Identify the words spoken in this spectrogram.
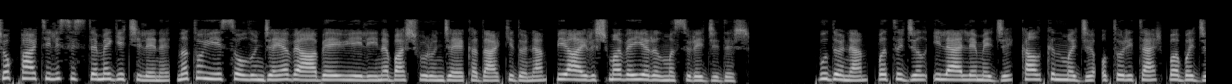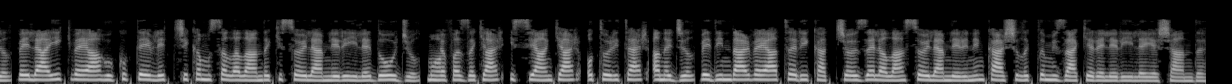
çok partili sisteme geçilene, NATO üyesi oluncaya ve AB üyeliğine başvuruncaya kadarki dönem, bir ayrışma ve yarılma sürecidir. Bu dönem, batıcıl, ilerlemeci, kalkınmacı, otoriter, babacıl ve laik veya hukuk devletçi kamusal alandaki söylemleriyle doğucul, muhafazakar, isyankar, otoriter, anacıl ve dindar veya tarikatçı özel alan söylemlerinin karşılıklı müzakereleriyle yaşandı.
